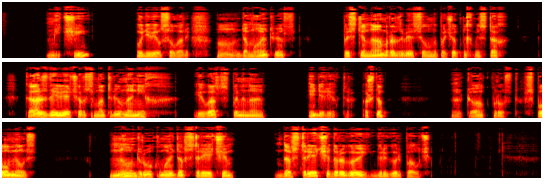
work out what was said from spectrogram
— Мечи? — удивился Ларри. — А, домой отвез. По стенам развесил на почетных местах. Каждый вечер смотрю на них и вас вспоминаю. И директор. А что? — Так просто. Вспомнилось. — Ну, друг мой, до встречи. До встречи, дорогой Григорий Павлович.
